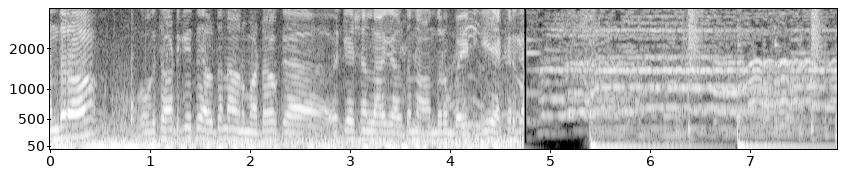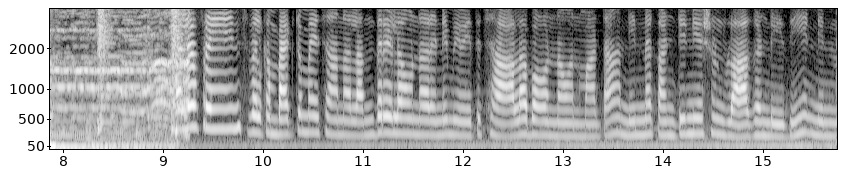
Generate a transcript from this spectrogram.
అందరం ఒక చోటకి అయితే వెళ్తున్నాం అనమాట ఒక వెకేషన్ లాగా వెళ్తున్నాం అందరం బయటికి. ఎక్కడికి welcome back to my channel. అందరు ఎలా ఉన్నారండి? మేమైతే చాలా బాగున్నాం అనమాట నిన్న కంటిన్యూషన్ బ్లాగ్ అండి ఇది. నిన్న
